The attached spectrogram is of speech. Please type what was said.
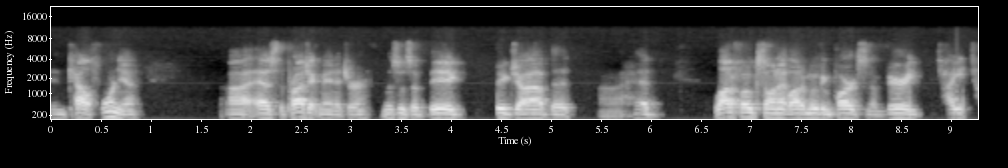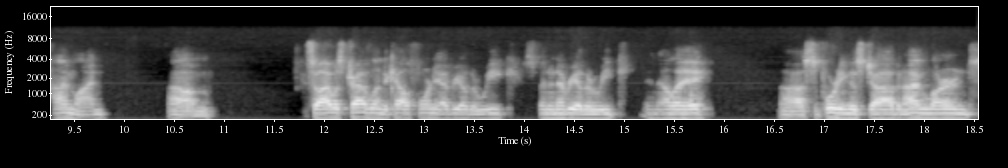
in California uh, as the project manager. This was a big big job that uh, had a lot of folks on it, a lot of moving parts, and a very tight timeline. Um, so I was traveling to California every other week, spending every other week in LA, uh, supporting this job. And I learned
